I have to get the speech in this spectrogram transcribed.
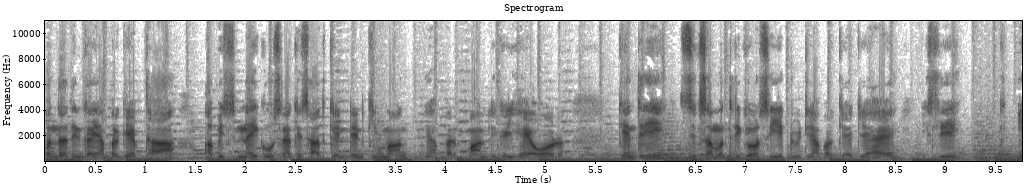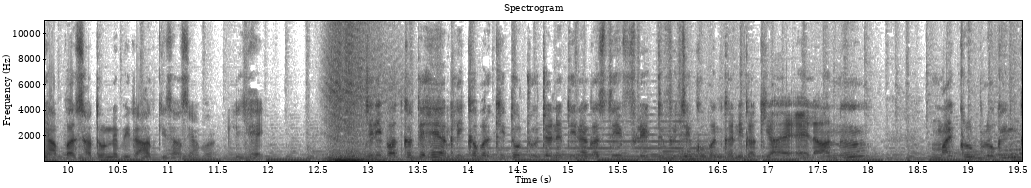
पंद्रह दिन का यहाँ पर गैप था। अब इस नई घोषणा के साथ कैंडिडेट की मांग यहाँ पर मान ली गई है और केंद्रीय शिक्षा मंत्री की ओर से ये ट्वीट यहाँ पर किया गया है। इसलिए यहाँ पर छात्रों ने भी राहत की सांस यहाँ पर ली है। चलिए बात करते हैं अगली खबर की। तो ट्विटर ने तीन अगस्त से फ्लिट फीचर को बंद करने का किया है ऐलान। माइक्रो ब्लॉगिंग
